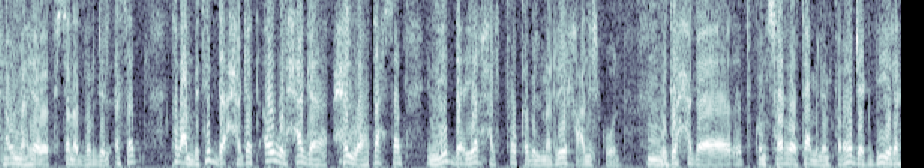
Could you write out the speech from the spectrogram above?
إحنا قلنا هي في سنه برج الاسد. طبعا بتبدأ حاجات أول حاجة حلوة هتحصل إن يبدأ يرحل كوكب المريخ عن الكون. مم. ودي حاجة تكون ساره وتعمل انفراجة كبيرة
